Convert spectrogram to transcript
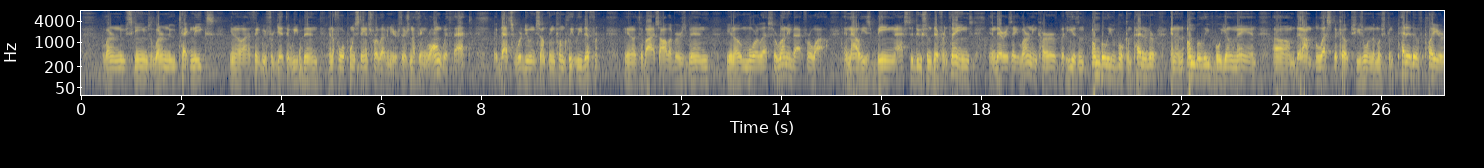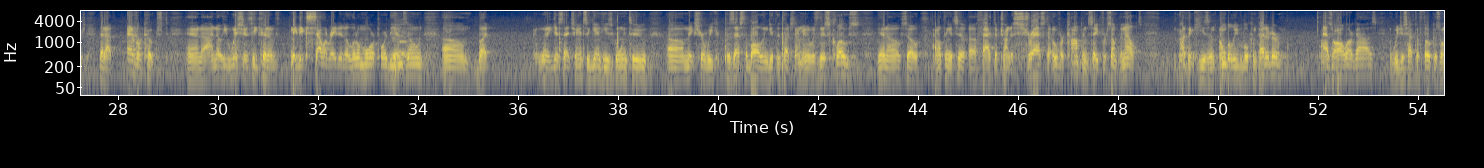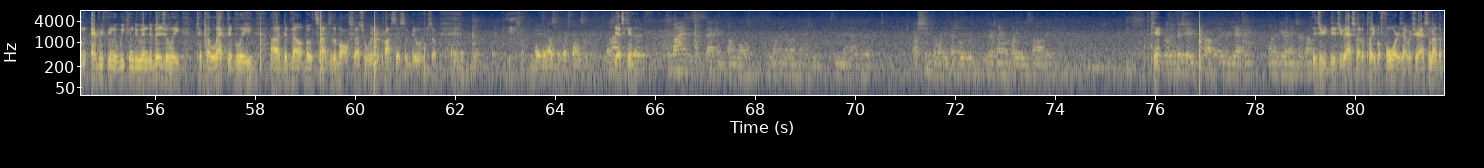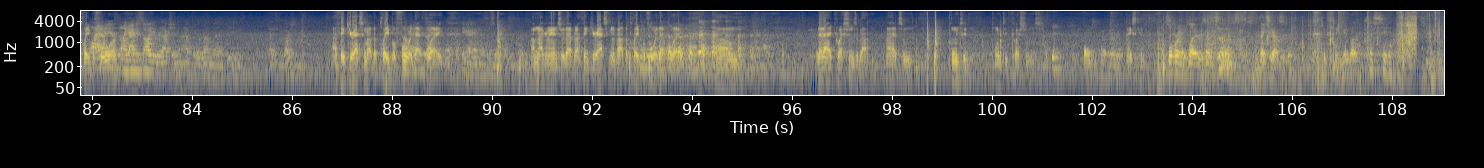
learn new schemes, learn new techniques. You know, I think we forget that we've been in a four-point stance for 11 years. There's nothing wrong with that, but that's we're doing something completely different. You know, Tobias Oliver has been, you know, more or less a running back for a while, and now he's being asked to do some different things, and there is a learning curve. But he is an unbelievable competitor and an unbelievable young man um, that I'm blessed to coach. He's one of the most competitive players that I've ever coached. And uh, I know he wishes he could have maybe accelerated a little more toward the end zone. Um, but when he gets that chance again, he's going to uh, make sure we possess the ball and get the touchdown. I mean, it was this close, you know, so I don't think it's a, a fact of trying to stress to overcompensate for something else. I think he's an unbelievable competitor. as are all our guys. We just have to focus on everything that we can do individually to collectively uh, develop both sides of the ball. So that's what we're in the process of doing. So, Anything else for Coach? Uh, Yes, Ken. The- Tobias' second fumble, the one that you run back, you seem to have a question for one of the officials. Was there a plan on play that you saw that can't. wasn't officiated properly, or you had to, wanted to hear an answer about? Did you did you ask about the play before? Is that what you're asking about? The play Well, I- I just- before? Like, I just saw your reaction after the run back, that you had some questions. I think you're asking about the play before that I- play. yes, I think I am asking. I'm not going to answer that, but I think you're asking about the play before that play. Um, that I had questions about. I had some pointed, pointed questions. Thank you, Coach. Thanks, Ken. We'll bring the players in. Thanks, guys. Good to see you again, brother. Nice to see you.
